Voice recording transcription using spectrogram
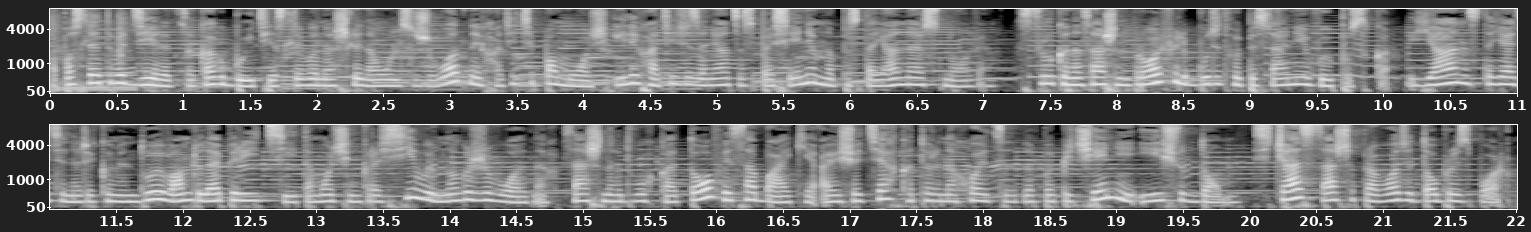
а после этого делится, как быть, если вы нашли нашли на улице животное и хотите помочь или хотите заняться спасением на постоянной основе. Ссылка на Сашин профиль будет в описании выпуска. Я настоятельно рекомендую вам туда перейти. Там очень красиво и много животных. Сашиных двух котов и собаки, а еще тех, которые находятся на попечении и ищут дом. Сейчас Саша проводит добрый сбор.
